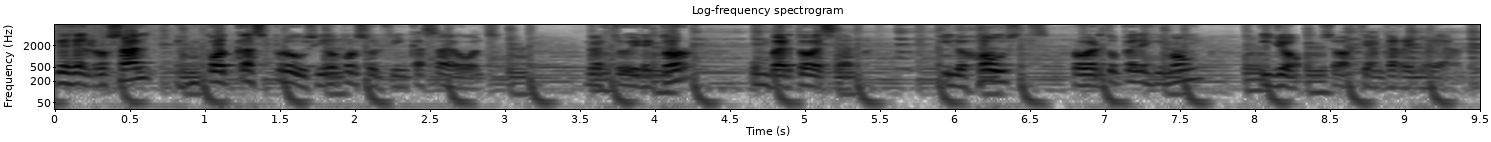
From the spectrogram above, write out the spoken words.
Desde el Rosal es un podcast producido por Solfín Casa de Bolsa. Nuestro director, Humberto Becerra. Y los hosts, Roberto Pérez Jimón y yo, Sebastián Carreño Leandro.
